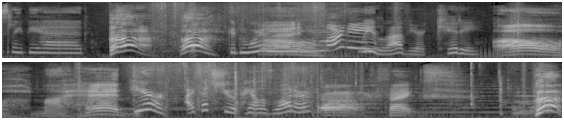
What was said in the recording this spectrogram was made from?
sleepyhead. Ah! Ah! Good morning. Good oh. morning. We love your kitty. Oh, my head. Here, I fetched you a pail of water. Oh, thanks. Ah!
